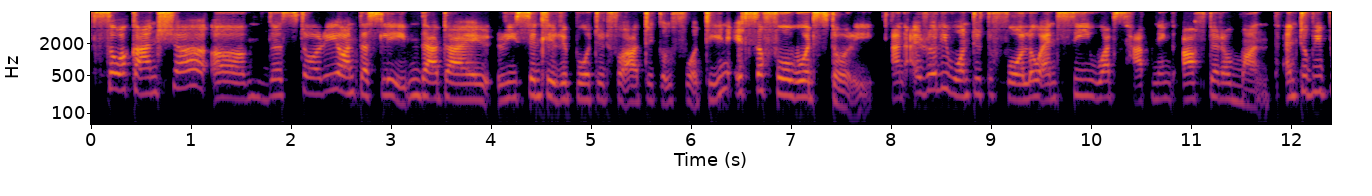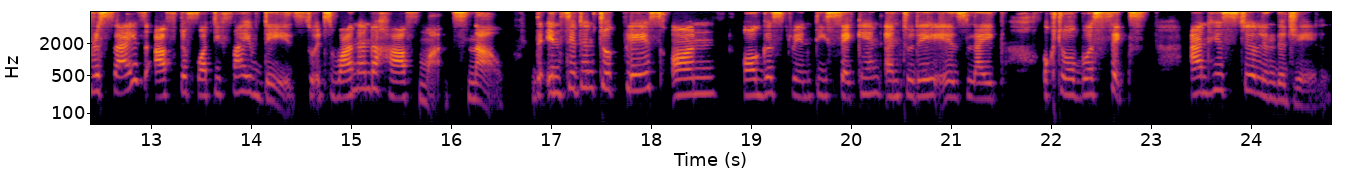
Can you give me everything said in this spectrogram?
So, Akansha, um, the story on Taslim that I recently reported for Article 14, it's a forward story. And I really wanted to follow and see what's happening after a month. And to be precise, after 45 days. So, it's one and a half months now. The incident took place on August 22nd, and today is like October 6th. And he's still in the jail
